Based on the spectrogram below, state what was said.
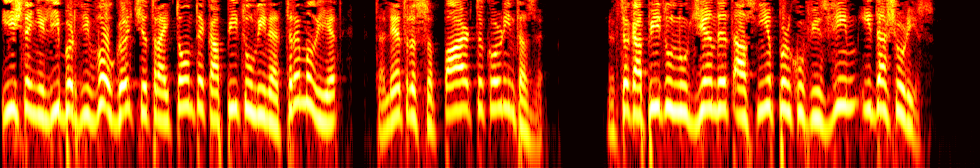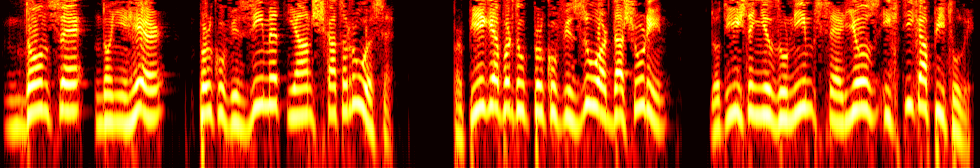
Ishte një libërth i vogël që trajtonte kapitullin e trembëdhjetë të letrës së parë të Korintasve. Në këtë kapitull nuk gjendet asnjë përkufizim i dashurisë. Ndonëse ndonjëherë përkufizimet janë shkatërruese. Përpjekja për të përkufizuar dashurinë do të ishte një dhunim serioz i këtij kapitulli.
